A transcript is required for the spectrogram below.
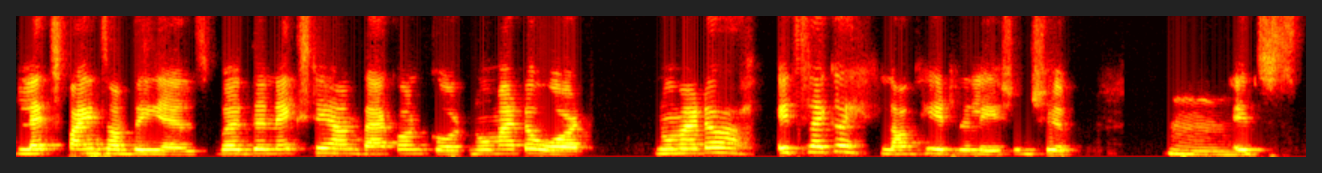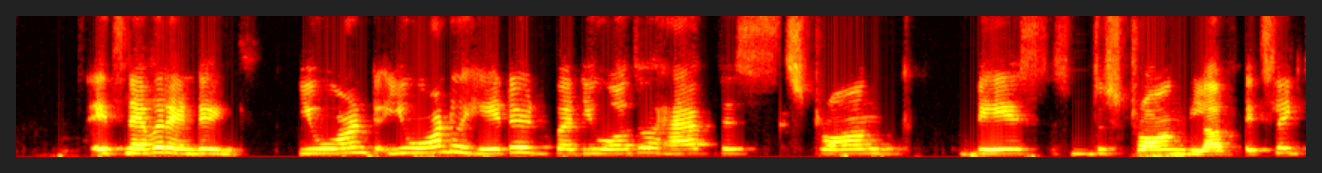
Let's find something else. But the next day I'm back on court, no matter what, no matter it's like a love hate relationship. Hmm. It's it's never ending. You want you want to hate it, but you also have this strong base, the strong love. It's like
